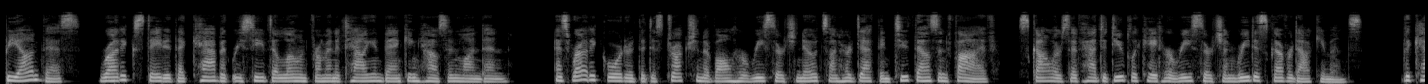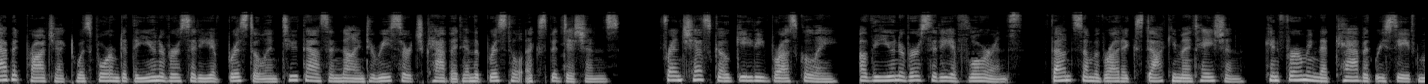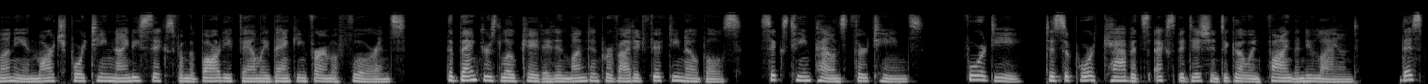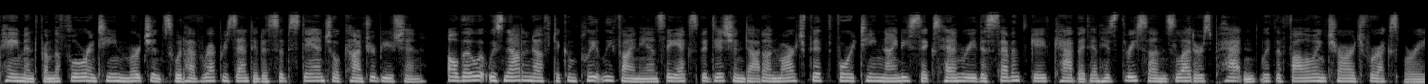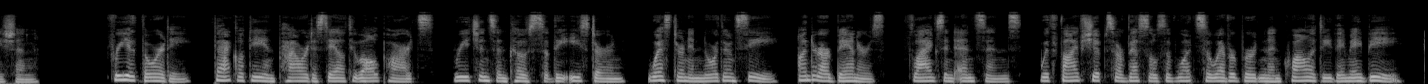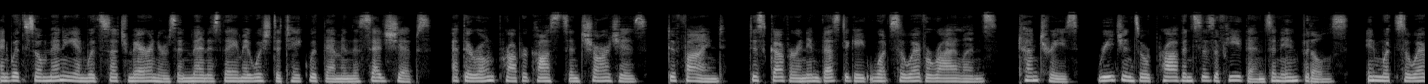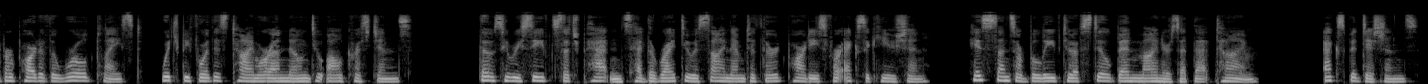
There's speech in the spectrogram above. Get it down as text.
Beyond this, Ruddock stated that Cabot received a loan from an Italian banking house in London. As Ruddock ordered the destruction of all her research notes on her death in 2005, scholars have had to duplicate her research and rediscover documents. The Cabot Project was formed at the University of Bristol in 2009 to research Cabot and the Bristol expeditions. Francesco Guidi Bruscoli, of the University of Florence, found some of Ruddock's documentation, confirming that Cabot received money in March 1496 from the Bardi family banking firm of Florence. The bankers located in London provided 50 nobles, 16 pounds 13s, 4d, to support Cabot's expedition to go and find the new land. This payment from the Florentine merchants would have represented a substantial contribution, although it was not enough to completely finance the expedition. On March 5, 1496, Henry VII gave Cabot and his three sons letters patent with the following charge for exploration free authority, faculty, and power to sail to all parts, regions, and coasts of the eastern, western, and northern sea, under our banners, flags, and ensigns, with five ships or vessels of whatsoever burden and quality they may be, and with so many and with such mariners and men as they may wish to take with them in the said ships, at their own proper costs and charges, to find, discover and investigate whatsoever islands, countries, regions or provinces of heathens and infidels, in whatsoever part of the world placed, which before this time were unknown to all Christians. Those who received such patents had the right to assign them to third parties for execution. His sons are believed to have still been minors at that time. Expeditions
